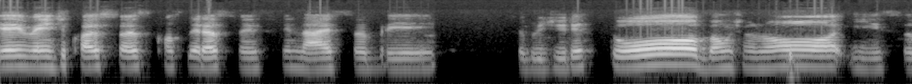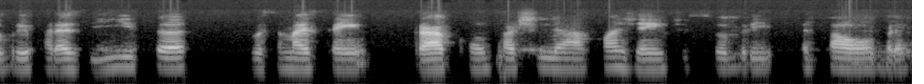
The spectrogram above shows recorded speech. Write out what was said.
E aí, Wendy, quais são as considerações finais sobre, sobre o diretor, Bom Joon e sobre Parasita? que você mais tem para compartilhar com a gente sobre essa obra?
